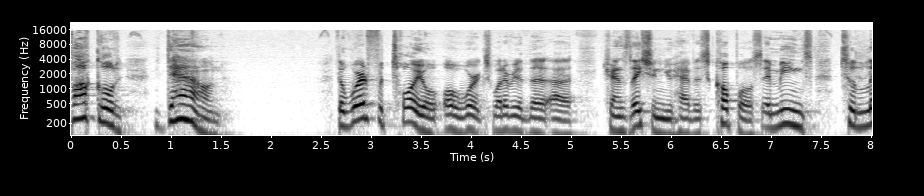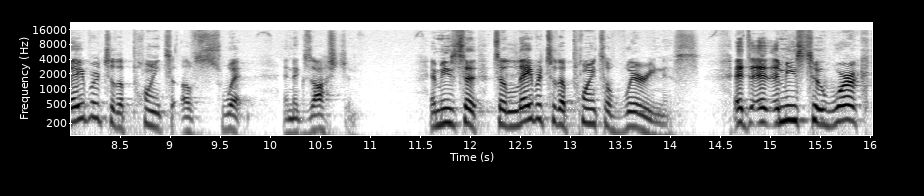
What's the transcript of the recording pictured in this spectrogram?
buckled down. The word for toil or works, whatever the uh, translation you have, is kopos. It means to labor to the point of sweat and exhaustion. It means to, to labor to the point of weariness. It, it, it, means to work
